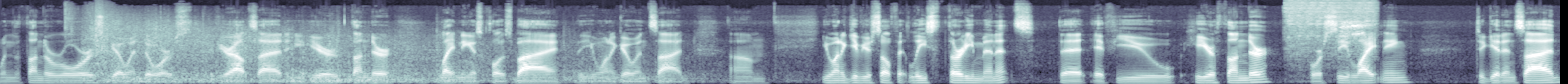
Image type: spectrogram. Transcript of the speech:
when the thunder roars, go indoors. If you're outside and you hear thunder, lightning is close by, that you want to go inside. Um, you want to give yourself at least 30 minutes that if you hear thunder or see lightning to get inside,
